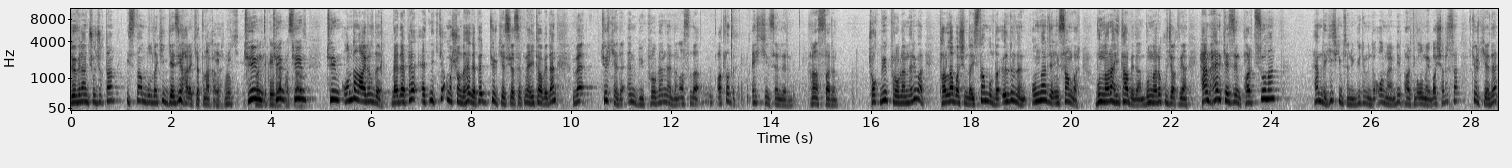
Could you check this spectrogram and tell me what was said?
dövülen çocuktan İstanbul'daki gezi harekatına kadar. Etnik tüm tüm tüm lazım. tüm ondan ayrıldı. BDP etnikti ama şu anda HDP Türkiye siyasetine hitap eden ve Türkiye'de en büyük problemlerden aslında atladık. Eşcinsellerin, transların çok büyük problemleri var. Tarla başında İstanbul'da öldürülen onlarca insan var. Bunlara hitap eden, bunları kucaklayan hem herkesin partisi olan hem de hiç kimsenin güdümünde olmayan bir parti olmayı başarırsa Türkiye'de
